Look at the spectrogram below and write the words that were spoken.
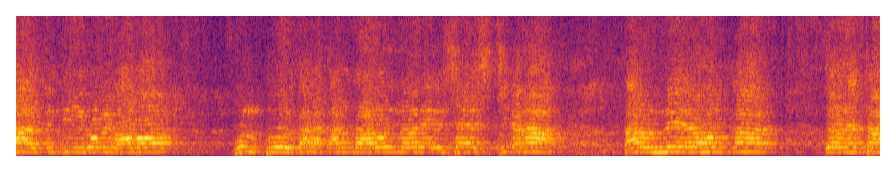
রাজনীতির অভিভাবক, ফুলপুর তারাকান্দার উন্নয়নের শেষ ঠিকানা, তারুণ্যের অহংকার, জননেতা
